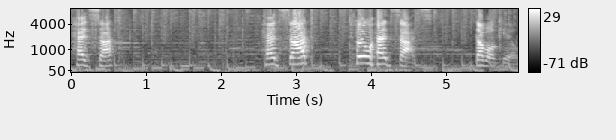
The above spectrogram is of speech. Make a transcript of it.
Headshot. Headshot. Two headshots. Double kill.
